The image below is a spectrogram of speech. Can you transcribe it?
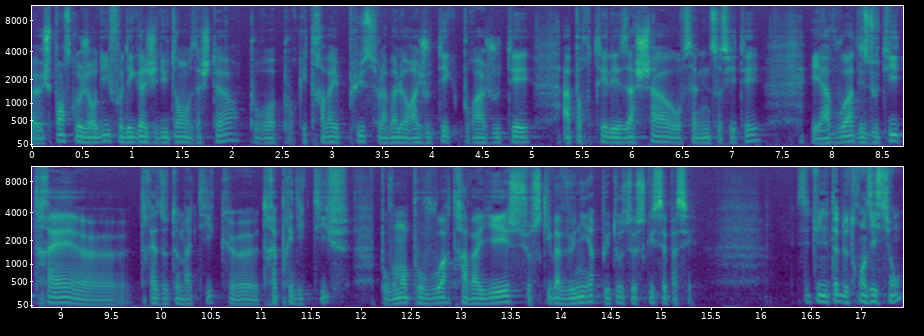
Euh, je pense qu'aujourd'hui, il faut dégager du temps aux acheteurs pour, pour qu'ils travaillent plus sur la valeur ajoutée, pour ajouter, apporter les achats au sein d'une société et avoir des outils très, euh, très automatiques, euh, très prédictifs pour vraiment pouvoir travailler sur ce qui va venir plutôt que sur ce qui s'est passé. C'est une étape de transition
